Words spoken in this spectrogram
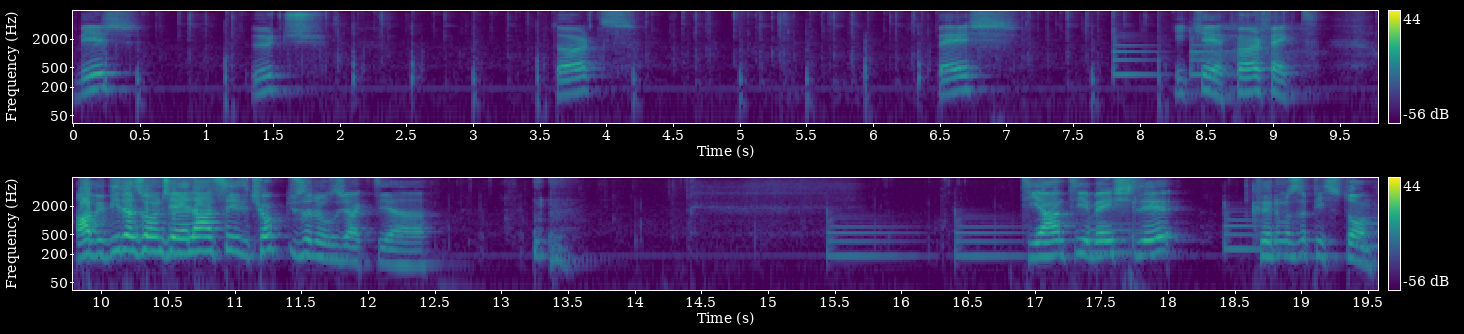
1, 3, 4, 5, 2. Perfect. Abi biraz önce eğlenseydi çok güzel olacaktı ya. TNT 5'li kırmızı piston.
